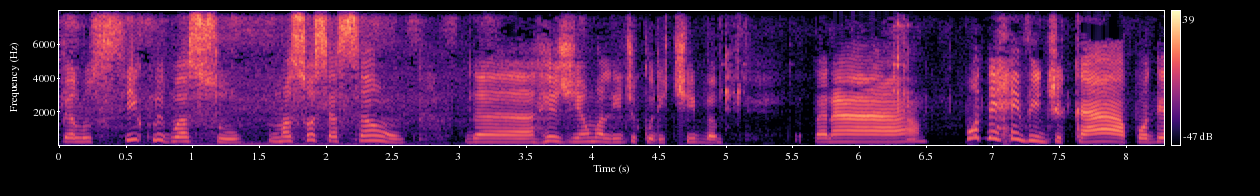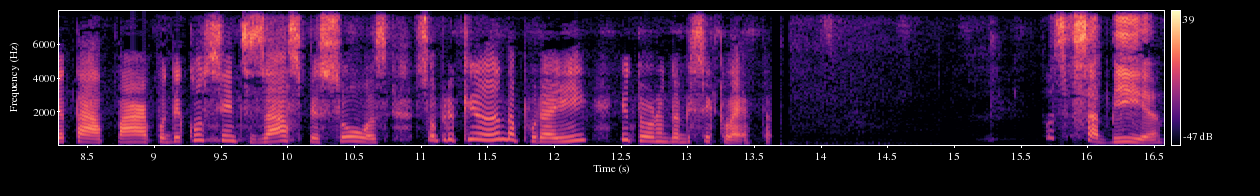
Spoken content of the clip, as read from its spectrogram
pelo Ciclo Iguaçu, uma associação da região ali de Curitiba, para poder reivindicar, poder estar a par, poder conscientizar as pessoas sobre o que anda por aí em torno da bicicleta. Você sabia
